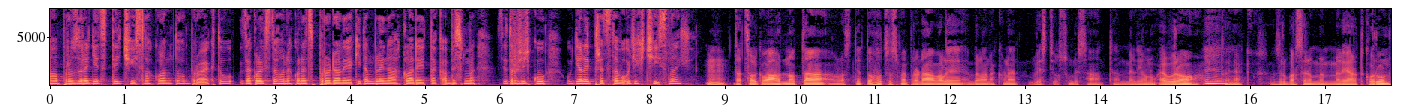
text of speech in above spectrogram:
uh, prozradit ty čísla kolem toho projektu? Za kolik jste ho nakonec prodali? Jaký tam byly náklady? Tak aby jsme si trošičku udělali představu o těch číslech? Mm-hmm. Ta celková hodnota vlastně toho, co jsme prodávali, byla nakonec 280 milionů euro, mm-hmm. to je nějak zhruba 7 miliard korun.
